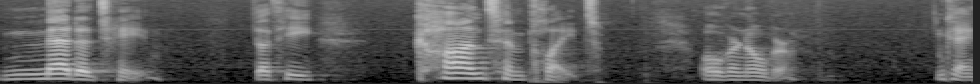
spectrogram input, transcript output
meditate, doth he contemplate over and over. Okay,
